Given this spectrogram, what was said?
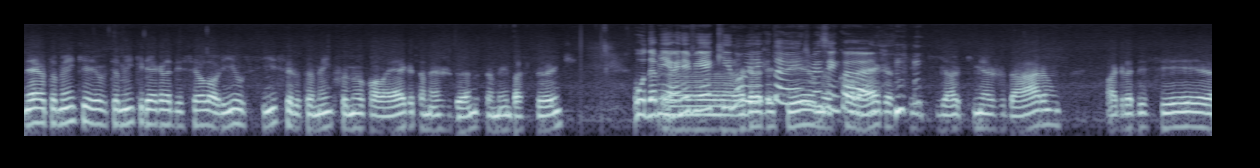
É, eu também, que, eu também queria agradecer ao Lauri, o Cícero também, que foi meu colega, está me ajudando também bastante. O Damiani uh, vem aqui no IC também, de vez em quando. colegas que, que me ajudaram. Agradecer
